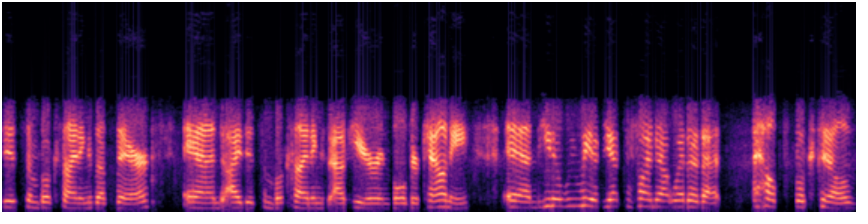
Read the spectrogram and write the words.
did some book signings up there, and I did some book signings out here in Boulder County. And you know, we, we have yet to find out whether that helps book sales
